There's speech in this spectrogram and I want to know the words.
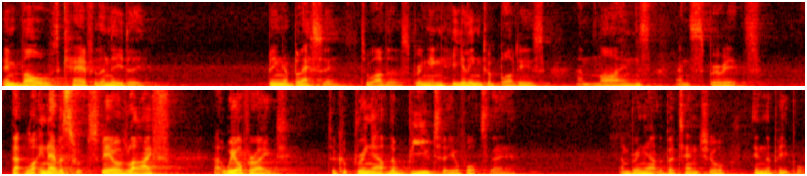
involves care for the needy, being a blessing to others, bringing healing to bodies and minds and spirits. That what in every sphere of life we operate to bring out the beauty of what's there and bring out the potential in the people.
